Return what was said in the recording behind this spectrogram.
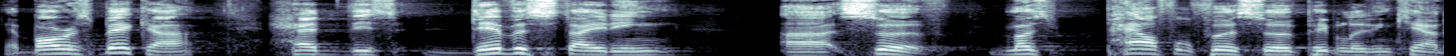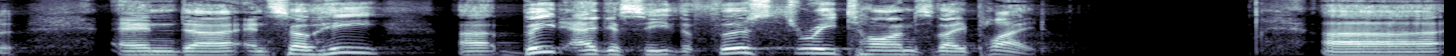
Now, Boris Becker had this devastating uh, serve, most powerful first serve people had encountered. And, uh, and so he uh, beat Agassi the first three times they played. Uh,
